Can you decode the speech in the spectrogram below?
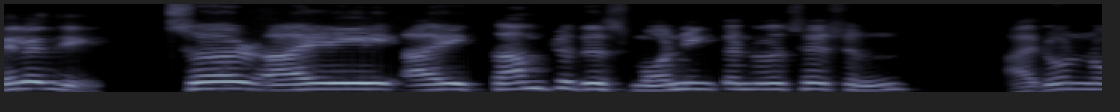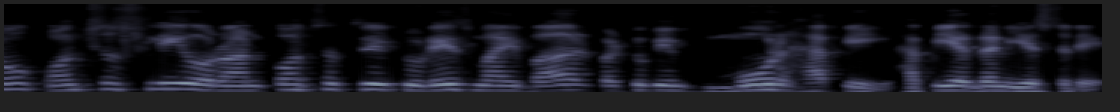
Milanji. Sir, I I come to this morning conversation. I don't know consciously or unconsciously to raise my bar, but to be more happy, happier than yesterday.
